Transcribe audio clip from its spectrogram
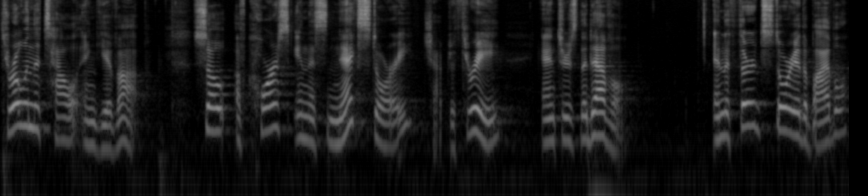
throw in the towel and give up. So, of course, in this next story, chapter 3, enters the devil. And the third story of the Bible,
